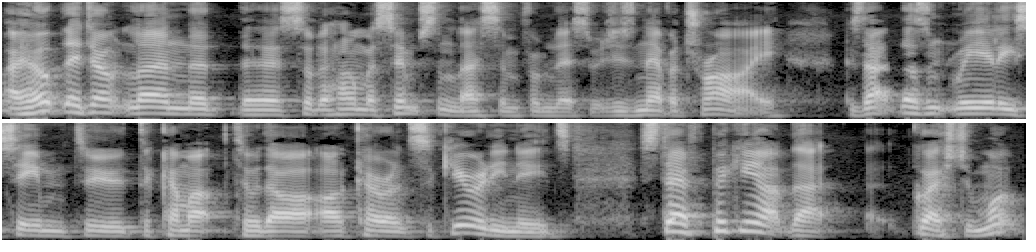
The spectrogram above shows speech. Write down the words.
I hope they don't learn the, the sort of Homer Simpson lesson from this, which is never try, because that doesn't really seem to, to come up to our, our current security needs. Steph, picking up that question, what,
